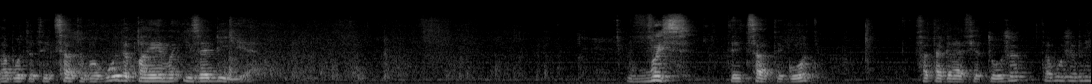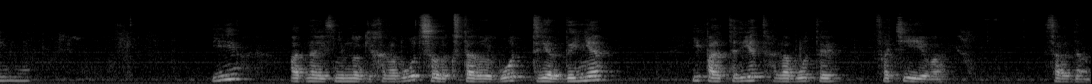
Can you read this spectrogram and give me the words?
работа 30 -го года, поэма «Изобилие». Ввысь, 30 год, фотография тоже того же времени. И одна из немногих работ, 42 год, Твердыня и портрет работы Фатиева, Сардан.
